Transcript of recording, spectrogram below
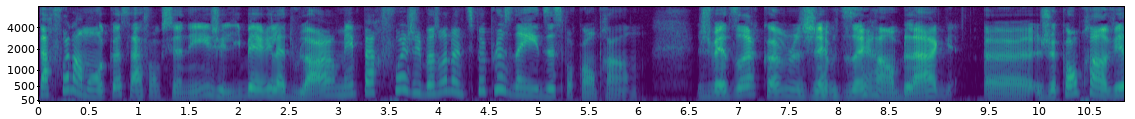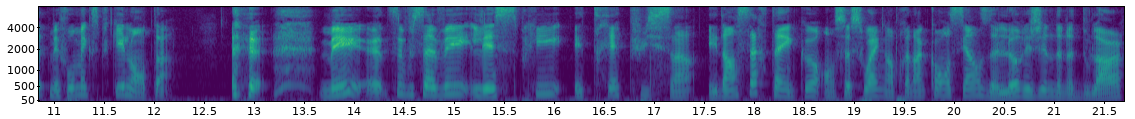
Parfois, dans mon cas, ça a fonctionné, j'ai libéré la douleur, mais parfois, j'ai besoin d'un petit peu plus d'indices pour comprendre. Je vais dire, comme j'aime dire en blague, euh, je comprends vite, mais il faut m'expliquer longtemps. mais, euh, tu sais, vous savez, l'esprit est très puissant et dans certains cas, on se soigne en prenant conscience de l'origine de notre douleur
